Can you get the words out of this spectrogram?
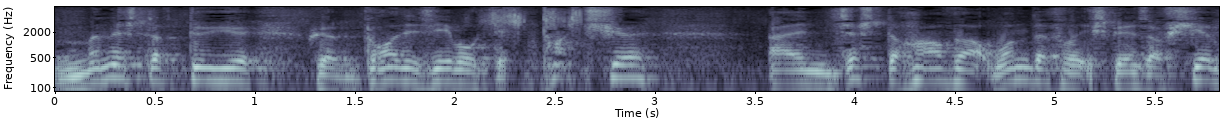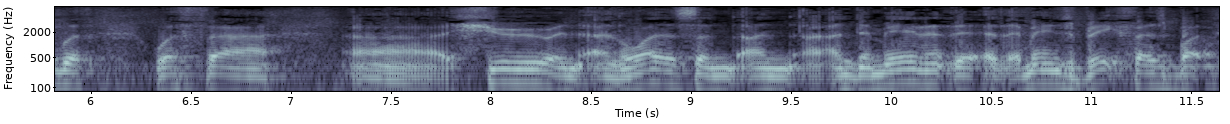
minister to you, where God is able to touch you, and just to have that wonderful experience I've shared with with uh, uh, Hugh and, and Liz and, and, and the men at the, at the men's breakfast, but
